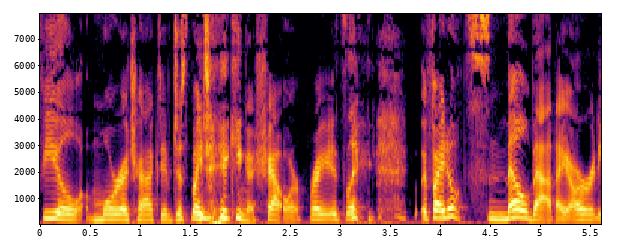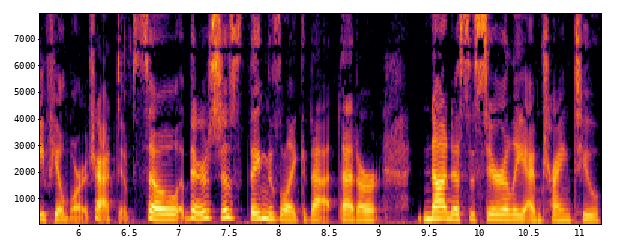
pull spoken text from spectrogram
feel more attractive just by taking a shower, right? It's like if I don't smell bad, I already feel more attractive. So there's just things like that that are not necessarily I'm trying to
